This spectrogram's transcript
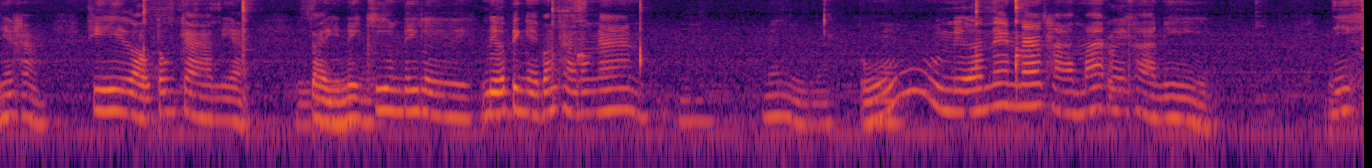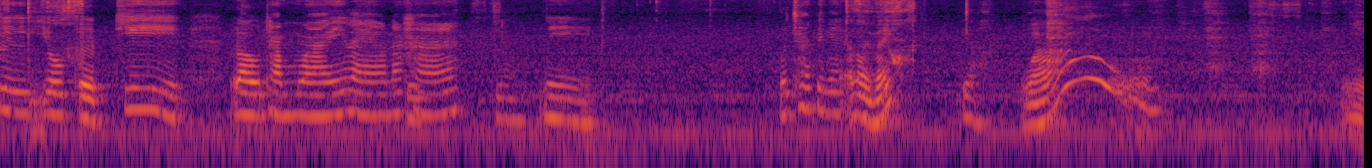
เนี่ยค่ะ ที่เราต้องการเนี่ย ใส่ในเครื่องได้เลย เนื้อเป็นไงบ้างคะน้องน้ำแน่นอยู่นะโอ้เนื้อแน่นน่าทานมากเลยค่ะนี่ นี่คือโยเกิร์ตที่เราทำไว้แล้วนะคะเปรี้ยวนี่รสชาติเป็นไง อร่อยไหมเปรี้ยวว้าว นี่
